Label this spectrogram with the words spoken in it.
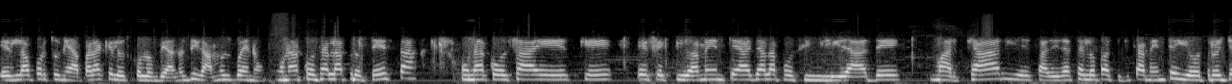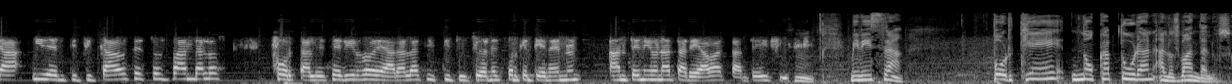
es la oportunidad para que los colombianos digamos, bueno, una cosa es la protesta, una cosa es que efectivamente haya la posibilidad de marchar y de salir a hacerlo pacíficamente y otros ya identificados estos vándalos fortalecer y rodear a las instituciones porque tienen han tenido una tarea bastante difícil. Mm. Ministra, ¿por qué no capturan a los vándalos?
